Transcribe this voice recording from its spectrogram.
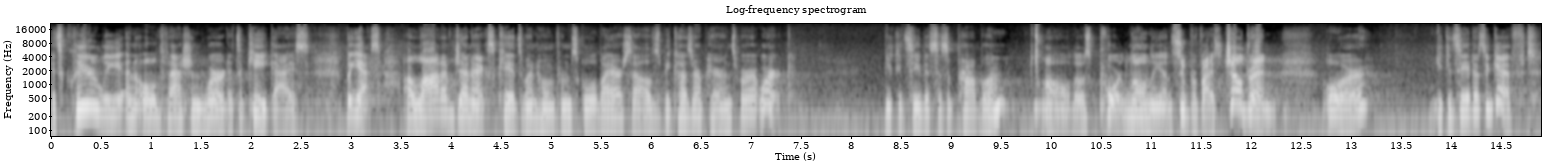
It's clearly an old fashioned word. It's a key, guys. But yes, a lot of Gen X kids went home from school by ourselves because our parents were at work. You could see this as a problem. Oh, those poor, lonely, unsupervised children. Or you could see it as a gift.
